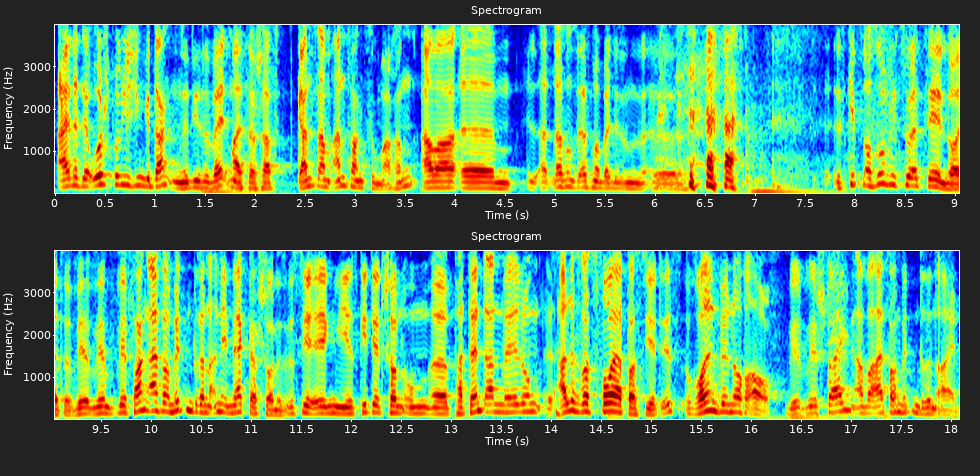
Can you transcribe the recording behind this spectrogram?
einer der ursprünglichen Gedanken, ne, diese Weltmeisterschaft ganz am Anfang zu machen. Aber ähm, la- lass uns erstmal bei diesen. Äh, es gibt noch so viel zu erzählen, Leute. Wir, wir, wir fangen einfach mittendrin an, ihr merkt das schon. Es ist hier irgendwie, es geht jetzt schon um äh, Patentanmeldung. Alles, was vorher passiert ist, rollen wir noch auf. Wir, wir steigen aber einfach mittendrin ein.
